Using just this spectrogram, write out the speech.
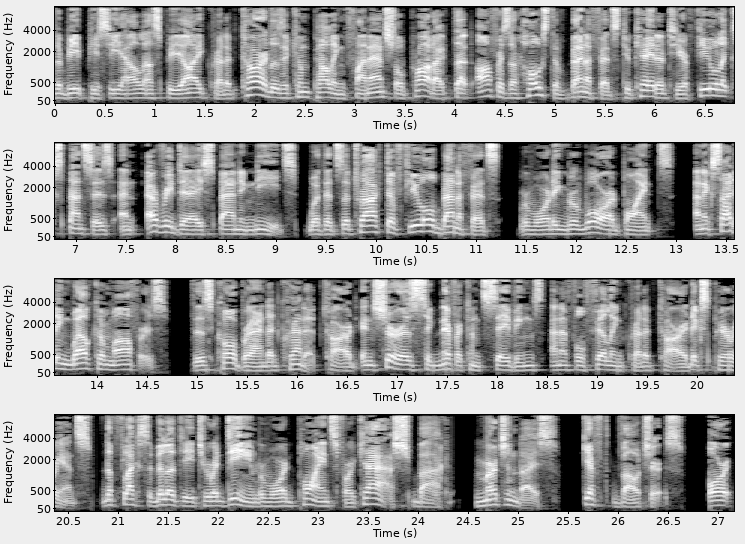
the BPCL SBI credit card is a compelling financial product that offers a host of benefits to cater to your fuel expenses and everyday spending needs. With its attractive fuel benefits, rewarding reward points, and exciting welcome offers, this co-branded credit card ensures significant savings and a fulfilling credit card experience. The flexibility to redeem reward points for cash back, merchandise, gift vouchers, or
